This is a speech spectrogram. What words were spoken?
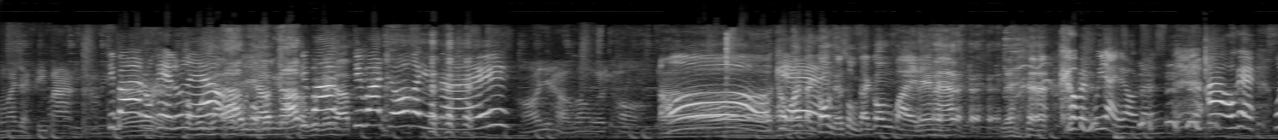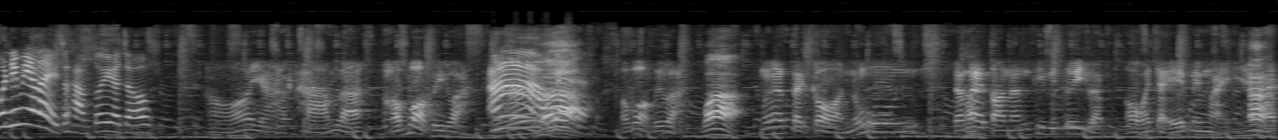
ผมมาจากที่บ้านครับที่บ้านโอเครู้ขอบแล้คุณครัวบครับขอบคุณครับ ที่บ้านที่บ้านโจ๊กอะอยู่ไหน อ๋ออยู่แถวบางบัวทองโอ้โอเค ทางบ้านตากล้องเดี๋ยวส่งตากล้องไปนะฮะนะฮะ เขาเป็นผู้ใหญ่แถวนั้น อ่าโอเค วันนี้มีอะไรอยากจะถามตุ้ยคะโจ๊กอ๋ออยากถามเหรอขอบอกดีกว่าอ่าโอเค ขอบอกดีกว่า ว่า เมื่อแต่ก่อนนู้นจำได้ตอนนั้นที่พี่ตุ้ยแบบออกมาจากเอฟใหม่ๆใช่ไหมอ่าครับ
